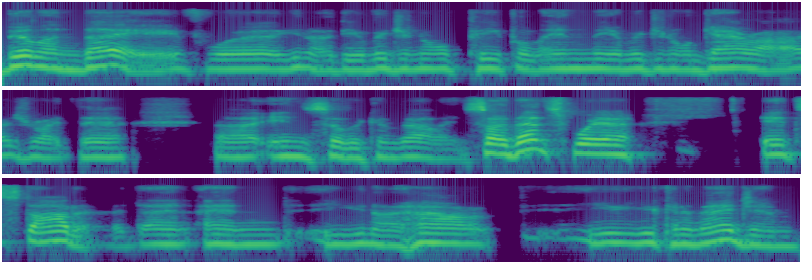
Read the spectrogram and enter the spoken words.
Bill and Dave were, you know, the original people in the original garage right there uh, in Silicon Valley. So that's where it started. And, and you know, how you, you can imagine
